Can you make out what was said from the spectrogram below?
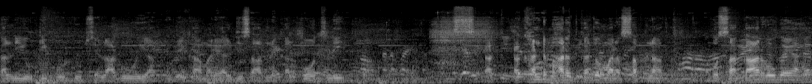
कल यूटी पूर्ण रूप से लागू हुई। आपने देखा हमारे एलजी साहब ने कल ओथ ली। अखंड भारत का जो हमारा सपना था वो साकार हो गया है।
